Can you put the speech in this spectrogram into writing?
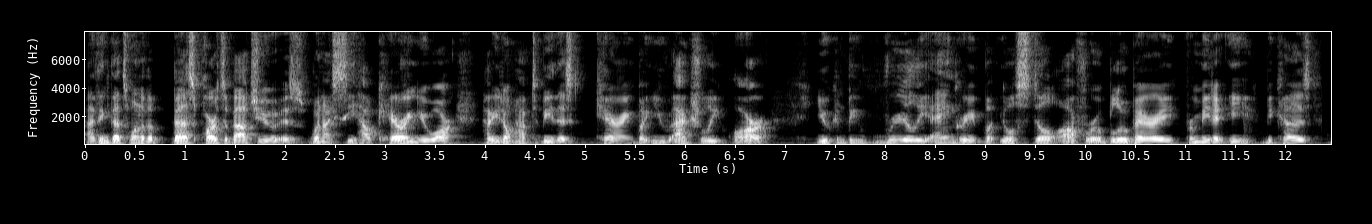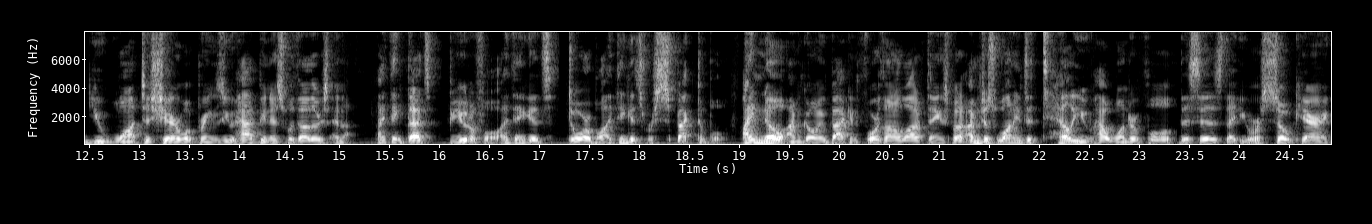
I think that's one of the best parts about you is when I see how caring you are, how you don't have to be this caring, but you actually are. You can be really angry, but you'll still offer a blueberry for me to eat because you want to share what brings you happiness with others. And I think that's beautiful. I think it's adorable. I think it's respectable. I know I'm going back and forth on a lot of things, but I'm just wanting to tell you how wonderful this is that you are so caring.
